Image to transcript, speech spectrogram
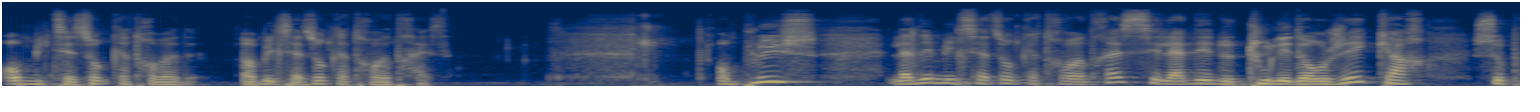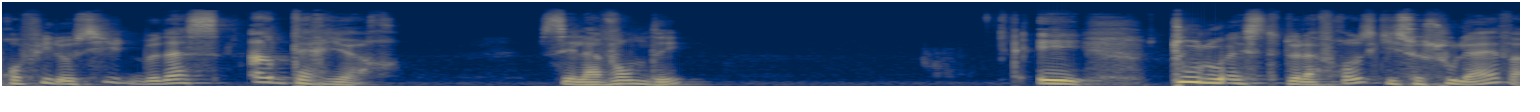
en, 1793. En plus, l'année 1793, c'est l'année de tous les dangers car se profile aussi une menace intérieure. C'est la Vendée et tout l'ouest de la France qui se soulève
